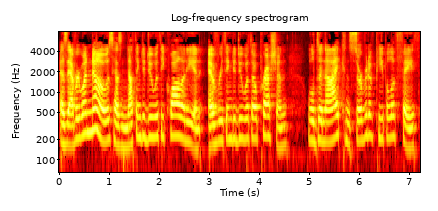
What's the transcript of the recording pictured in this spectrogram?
as everyone knows, has nothing to do with equality and everything to do with oppression, will deny conservative people of faith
